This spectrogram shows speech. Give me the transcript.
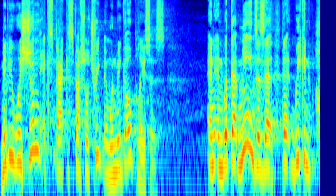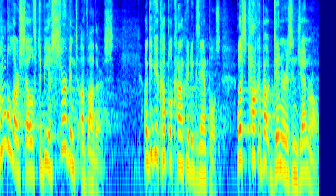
Maybe we shouldn't expect special treatment when we go places. And, and what that means is that, that we can humble ourselves to be a servant of others. I'll give you a couple concrete examples. Let's talk about dinners in general.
